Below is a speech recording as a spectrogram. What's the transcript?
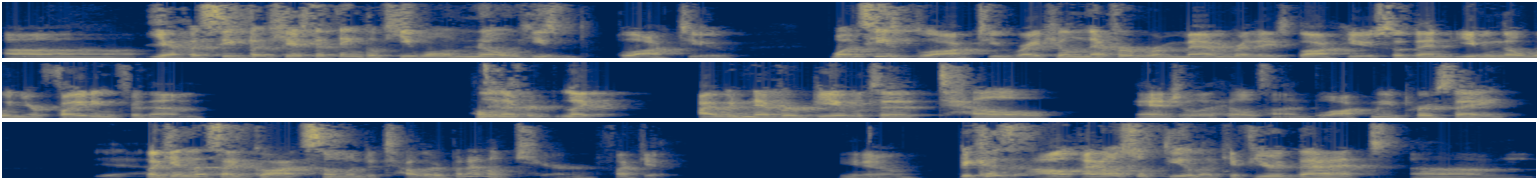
Oh, yeah, but see, but here's the thing though. He won't know he's blocked you. Once he's blocked you, right? He'll never remember that he's blocked you. So then even though when you're fighting for them, he'll never, like, I would never be able to tell Angela Hill to unblock me per se. Yeah. Like, unless I got someone to tell her, but I don't care. Fuck it. You know? Because I'll, I also feel like if you're that, um,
